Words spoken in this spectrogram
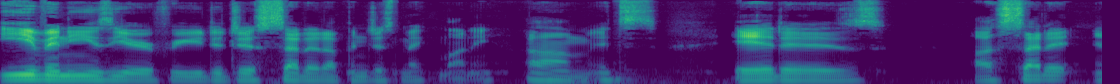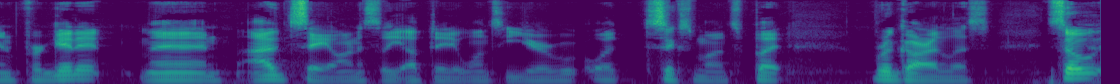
even easier for you to just set it up and just make money. Um, it's it is a set it and forget it, man. I'd say honestly, update it once a year or six months, but regardless. So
